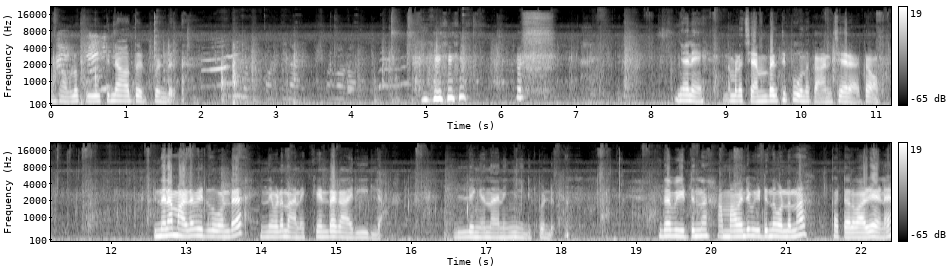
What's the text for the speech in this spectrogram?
അപ്പം അവൾ കൂട്ടിനകത്ത് എടുപ്പുണ്ട് ഞാനേ നമ്മുടെ ചെമ്പരത്തിപ്പൂ ഒന്ന് കാണിച്ചു തരാം കേട്ടോ. ഇന്നലെ മഴ പെയ്തതുകൊണ്ട് ഇന്നിവിടെ നനയ്ക്കേണ്ട കാര്യമില്ല. ഇല്ലെങ്കിൽ ഇങ്ങനെ നനഞ്ഞ് ഇരിപ്പുണ്ട് ഇതാ വീട്ടിൽ നിന്ന് അമ്മാവന്റെ വീട്ടിൽ നിന്ന് കൊണ്ടുവന്ന കട്ടർവാഴയാണേ.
